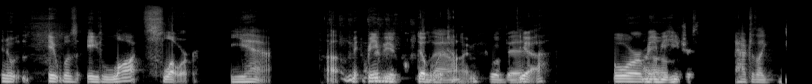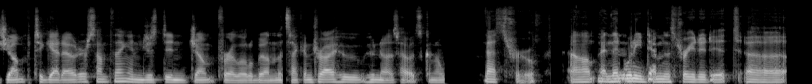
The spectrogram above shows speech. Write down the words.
and it, it was a lot slower. Yeah, Uh, m- Maybe maybe a double the time. a bit. Yeah, Or maybe Um, he just had to like jump to get out or something, and he just didn't jump for a little bit on the second try. Who who knows how it's gonna? work that's true. Um, and then when he demonstrated it uh,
